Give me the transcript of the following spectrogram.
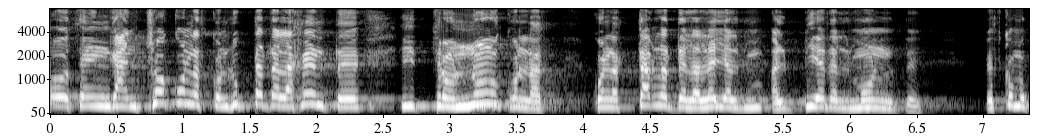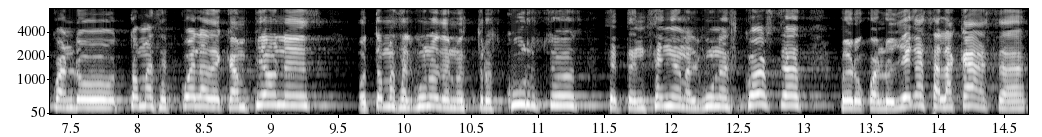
o se enganchó con las conductas de la gente y tronó con las, con las tablas de la ley al, al pie del monte. Es como cuando tomas escuela de campeones o tomas alguno de nuestros cursos, se te enseñan algunas cosas, pero cuando llegas a la casa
